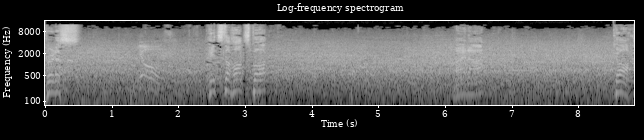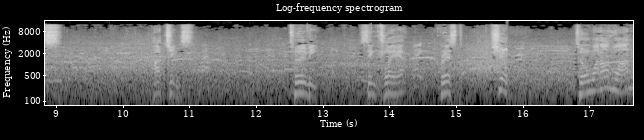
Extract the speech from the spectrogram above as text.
Priddis. Hits the hot spot. Maynard. Cox. Hutchings. Toovey. Sinclair. Crisp. Chill. To a one-on-one.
